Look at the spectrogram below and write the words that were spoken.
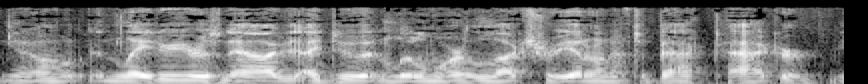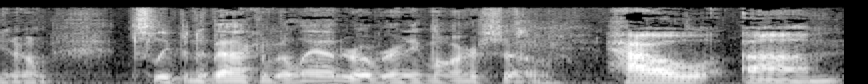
you know in later years now I, I do it in a little more luxury. I don't have to backpack or you know sleep in the back of a Land Rover anymore. So How um,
